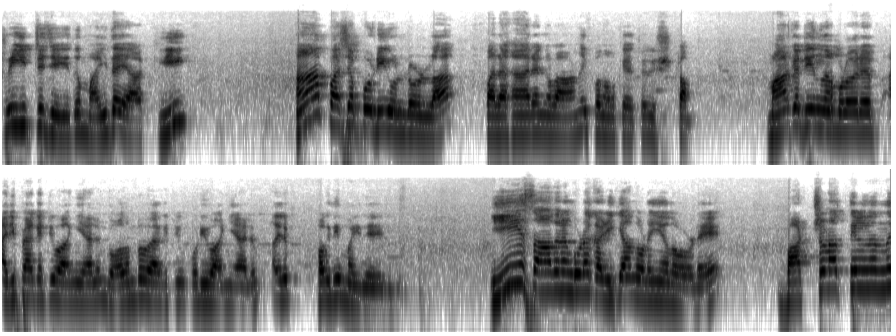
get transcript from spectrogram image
ട്രീറ്റ് ചെയ്ത് മൈദയാക്കി ആ പശപ്പൊടി കൊണ്ടുള്ള പലഹാരങ്ങളാണ് ഇപ്പോൾ നമുക്ക് ഏറ്റവും ഇഷ്ടം. മാർക്കറ്റിൽ നിന്ന് നമ്മളൊരു അരി പാക്കറ്റ് വാങ്ങിയാലും ഗോതമ്പ് പാക്കറ്റ് പൊടി വാങ്ങിയാലും അതിൽ പകുതി മൈദയായിരിക്കും. ഈ സാധനം കൂടെ കഴിക്കാൻ തുടങ്ങിയതോടെ ഭക്ഷണത്തിൽ നിന്ന്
